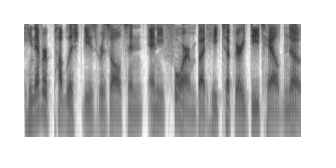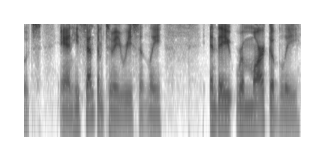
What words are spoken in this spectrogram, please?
He never published these results in any form, but he took very detailed notes and he sent them to me recently, and they remarkably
